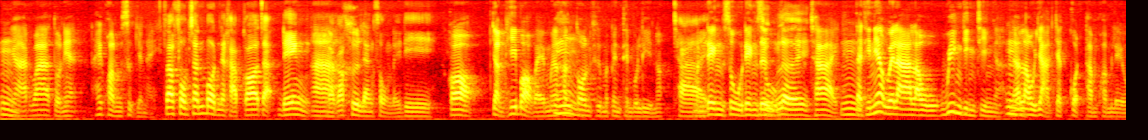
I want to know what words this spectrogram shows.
อืมพี่อาร์ตว่าตัวเนี้ยให้ความรู้สึกยังไงสำหรับโฟมชั้นบนนะครับก็จะเด้งอ่าแล้วก็คืนแรงส่งได้ดี ก็อย่างที่บอกไปเมื่ออืมข้างต้นคือมันเป็นเทมโบลีนเนาะใช่มันเด้งสู้เด้งดึสู้งเลย ใช่อืมแต่ทีเนี้ยเวลาเราวิ่งจริง ๆอะอืมแล้วเราอยากจะกดทำความเร็ว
